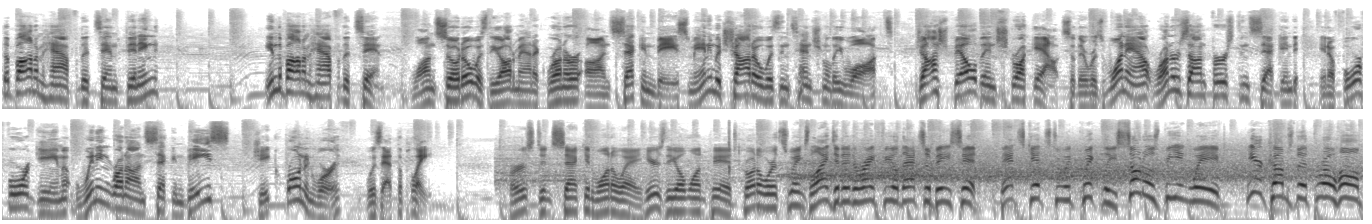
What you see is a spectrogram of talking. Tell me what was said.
the bottom half of the 10th inning. In the bottom half of the 10th, Juan Soto was the automatic runner on second base. Manny Machado was intentionally walked. Josh Bell then struck out. So there was one out, runners on first and second in a 4 4 game. Winning run on second base, Jake Cronenworth was at the plate. First and second, one away. Here's the 0 1 pitch. Cronenworth swings, lines it into right field. That's a base hit. Betts gets to it quickly. Soto's being waved. Here comes the throw home.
